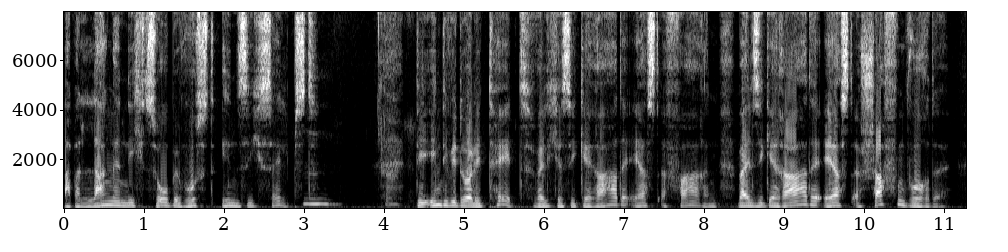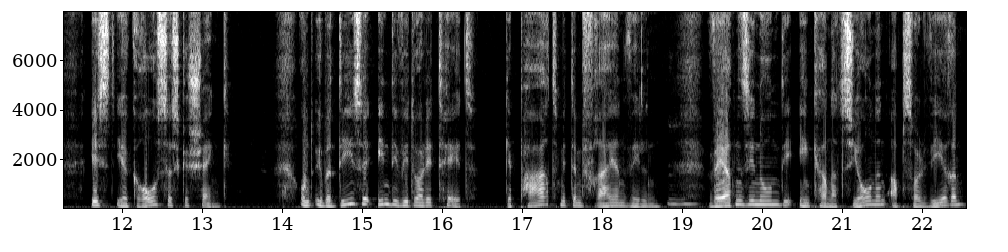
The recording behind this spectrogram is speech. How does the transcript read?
aber lange nicht so bewusst in sich selbst. Mhm. Die Individualität, welche sie gerade erst erfahren, weil sie gerade erst erschaffen wurde, ist ihr großes Geschenk. Und über diese Individualität, gepaart mit dem freien Willen, mhm. werden sie nun die Inkarnationen absolvieren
